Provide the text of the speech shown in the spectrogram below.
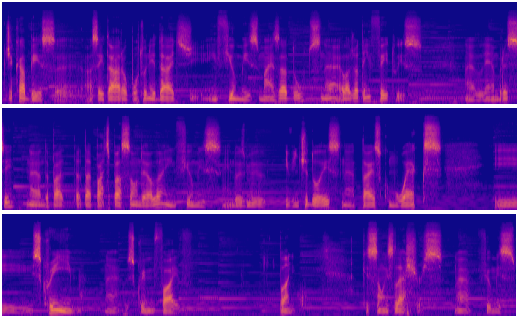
de cabeça, aceitar oportunidades de, em filmes mais adultos, né, ela já tem feito isso. Né, Lembra-se né, da, da, participação dela em filmes em 2022, né, tais como X e Scream, né, Scream 5, Pânico. que são slashers, né? filmes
